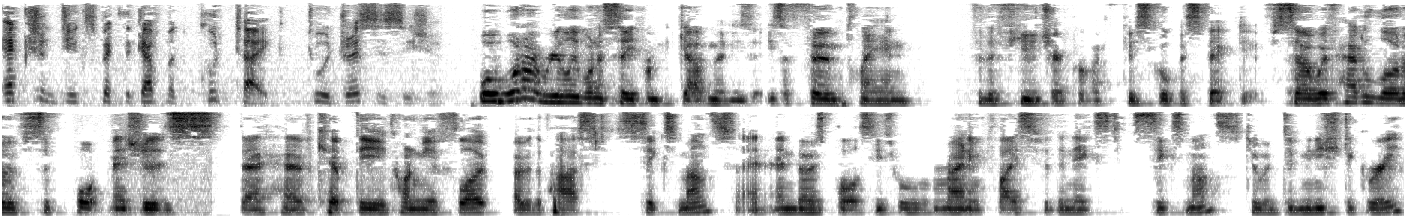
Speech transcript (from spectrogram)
action do you expect the government could take to address this issue? Well, what I really want to see from the government is, is a firm plan for the future from a fiscal perspective. So we've had a lot of support measures that have kept the economy afloat over the past six months, and, and, those policies will remain in place for the next six months to a diminished degree.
